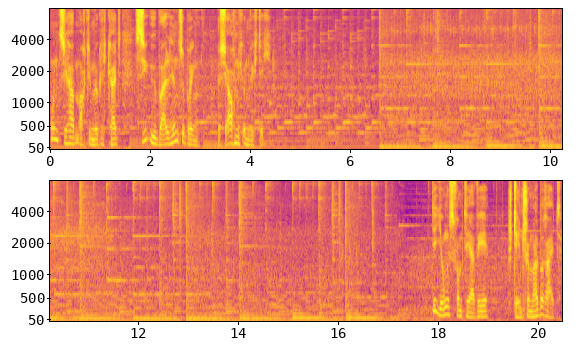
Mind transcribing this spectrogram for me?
Und sie haben auch die Möglichkeit, sie überall hinzubringen. Ist ja auch nicht unwichtig. Die Jungs vom THW stehen schon mal bereit.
